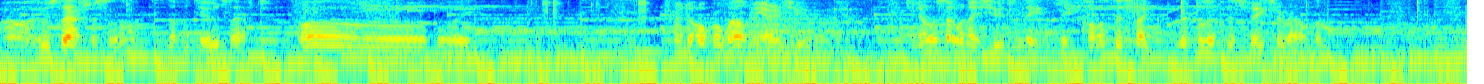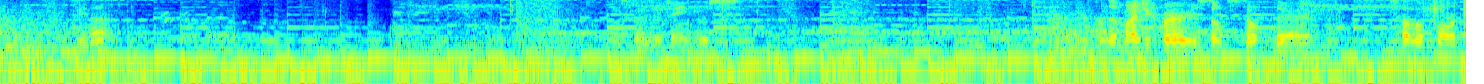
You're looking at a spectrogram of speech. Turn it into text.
Oh, who's left? There's a lot, lot of dudes left. Oh boy. Trying to overwhelm me, aren't you? Do you notice that when I shoot them, they, they cause this like ripple in the space around them? See that? These guys are dangerous. And the magic barriers don't stop their teleport.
